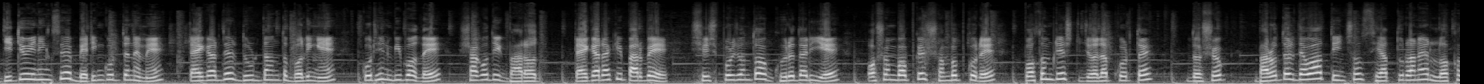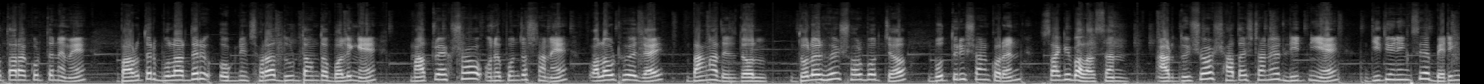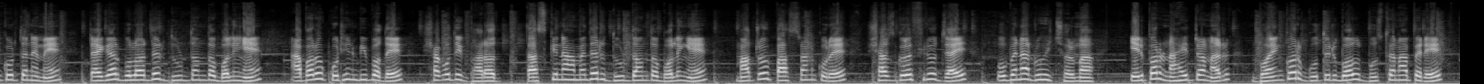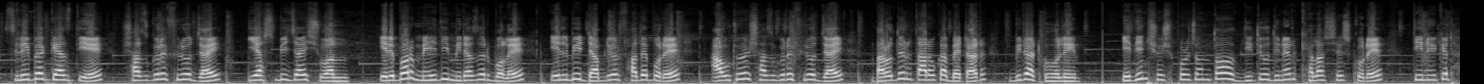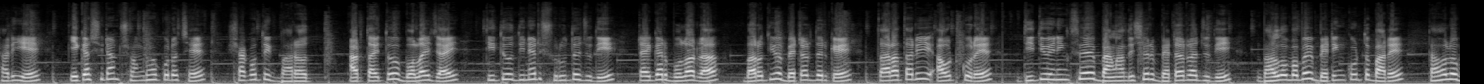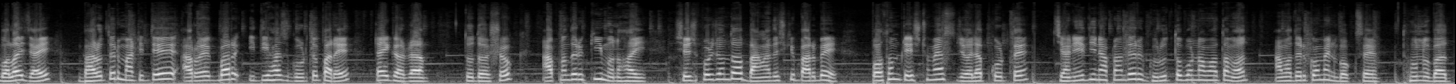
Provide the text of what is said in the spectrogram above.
দ্বিতীয় ইনিংসে ব্যাটিং করতে নেমে টাইগারদের দুর্দান্ত বোলিংয়ে কঠিন বিপদে স্বাগতিক ভারত। টাইগাররা কি পারবে শেষ পর্যন্ত ঘুরে দাঁড়িয়ে অসম্ভবকে সম্ভব করে প্রথম টেস্ট জয়লাভ করতে? দর্শক ভারতের দেওয়া তিনশো ছিয়াত্তর রানের লক্ষ্য তাড়া করতে নেমে ভারতের বোলারদের অগ্নিছড়া দুর্দান্ত বোলিংয়ে মাত্র একশো উনপঞ্চাশ রানে অল আউট হয়ে যায় বাংলাদেশ দল। দলের হয়ে সর্বোচ্চ বত্রিশ রান করেন সাকিব আল হাসান। আর দুইশো সাতাশ রানের লিড নিয়ে দ্বিতীয় ইনিংসে ব্যাটিং করতে নেমে টাইগার বোলারদের দুর্দান্ত বোলিংয়ে আবারও কঠিন বিপদে স্বাগতিক ভারত। তাসকিন আহমেদের দুর্দান্ত বোলিংয়ে মাত্র পাঁচ রান করে সাজগোলে ফিরত যায় ওপেনার রোহিত শর্মা। এরপর নাহিদ রানার ভয়ঙ্কর গতির বল বুঝতে না পেরে স্লিপে ক্যাচ দিয়ে সাজগোলে ফিরত যায় ইয়াসবি যায় সোয়াল এরপর মেহেদি মিরাজের বলে এলবি ডাব্লিউর ফাঁদে পড়ে আউট হয়ে সাজগোলে ফিরত যায় ভারতের তারকা ব্যাটার বিরাট কোহলি। এদিন শেষ পর্যন্ত দ্বিতীয় দিনের খেলা শেষ করে তিন উইকেট হারিয়ে একাশি রান সংগ্রহ করেছে স্বাগতিক ভারত। আর তাই তো বলাই যায় তৃতীয় দিনের শুরুতে যদি টাইগার বোলাররা ভারতীয় ব্যাটারদেরকে তাড়াতাড়ি আউট করে দ্বিতীয় ইনিংসে বাংলাদেশের ব্যাটাররা যদি ভালোভাবে ব্যাটিং করতে পারে, তাহলে বলাই যায় ভারতের মাটিতে আরও একবার ইতিহাস গড়তে পারে টাইগাররা। তো দর্শক, আপনাদের কি মনে হয়? শেষ পর্যন্ত বাংলাদেশ কি পারবে? প্রথম টেস্ট ম্যাচ জয়লাভ করতে? জানিয়ে দিন আপনাদের গুরুত্বপূর্ণ মতামত আমাদের কমেন্ট বক্সে। ধন্যবাদ।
